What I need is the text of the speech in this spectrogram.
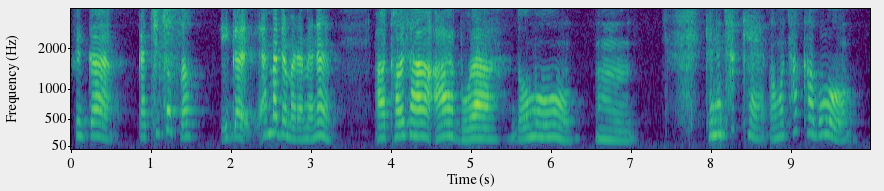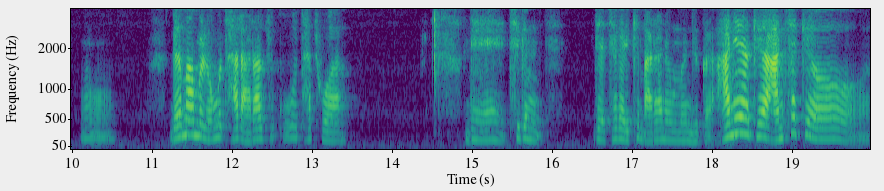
그러니까, 그러니까 지쳤어. 그러니까 한마디로 말하면은 아 더 이상 아 뭐야 너무 음 걔는 착해 너무 착하고 어, 내 마음을 너무 잘 알아주고 다 좋아. 근데 지금 이제 제가 이렇게 말하는 분일 거야. 아니야 걔 안 착해요.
